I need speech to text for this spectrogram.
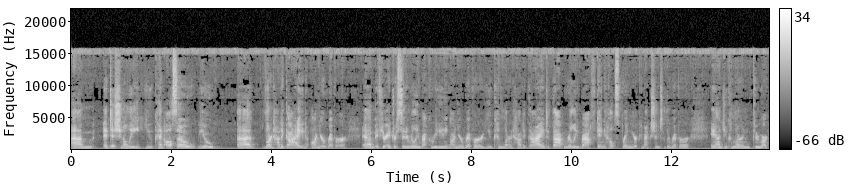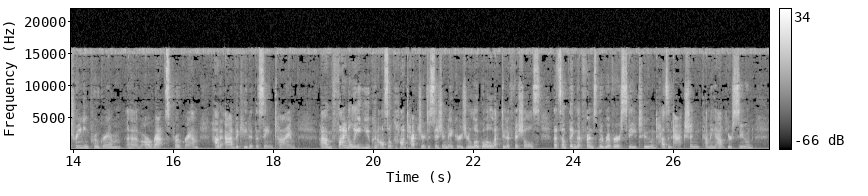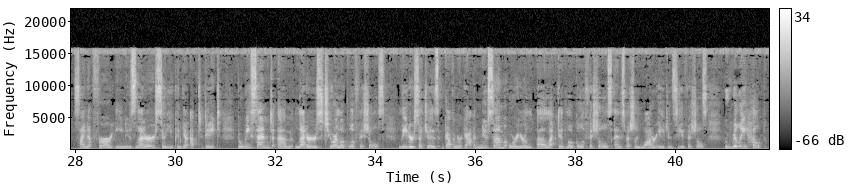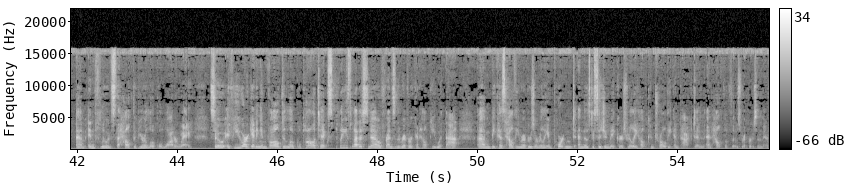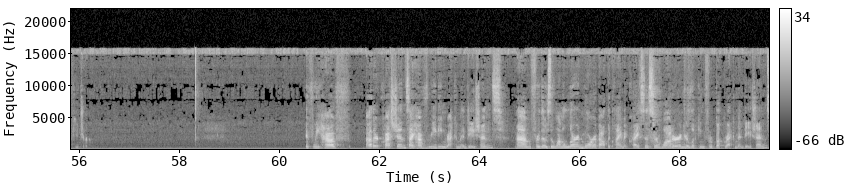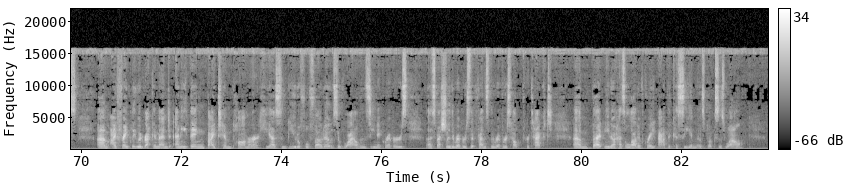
Um, additionally, you can also you know, uh, learn how to guide on your river. Um, if you're interested in really recreating on your river, you can learn how to guide. That really rafting helps bring your connection to the river and you can learn through our training program, um, our RATS program, how to advocate at the same time. Um, finally, you can also contact your decision makers, your local elected officials. That's something that Friends of the River, stay tuned, has an action coming out here soon. Sign up for our e-newsletter so you can get up to date. But we send um, letters to our local officials, leaders such as Governor Gavin Newsom or your uh, elected local officials and especially water agency officials who really help um, influence the health of your local waterway. So if you are getting involved in local politics, please let us know. Friends of the River can help you with that um, because healthy rivers are really important and those decision makers really help control the impact and, and health of those rivers in their future. If we have other questions, I have reading recommendations. Um, for those that want to learn more about the climate crisis or water and you're looking for book recommendations. Um, I frankly would recommend anything by Tim Palmer. He has some beautiful photos of wild and scenic rivers, especially the rivers that Friends of the Rivers help protect, um, but you know has a lot of great advocacy in those books as well.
